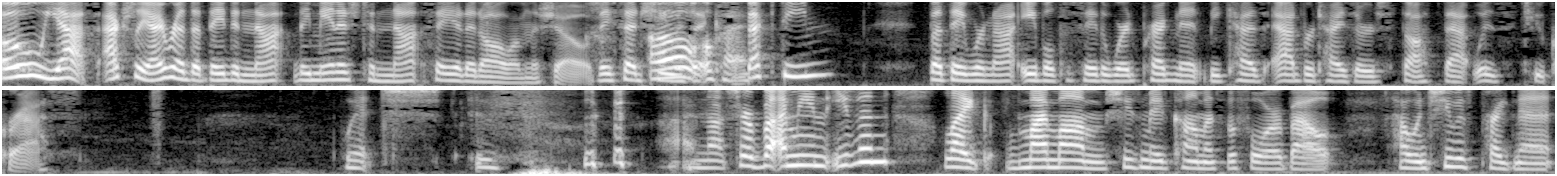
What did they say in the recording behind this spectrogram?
Oh yes, actually, I read that they did not. They managed to not say it at all on the show. They said she was Oh, okay. expecting, but they were not able to say the word pregnant because advertisers thought that was too crass. which is I'm not sure, but I mean, even like my mom, she's made comments before about how when she was pregnant,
